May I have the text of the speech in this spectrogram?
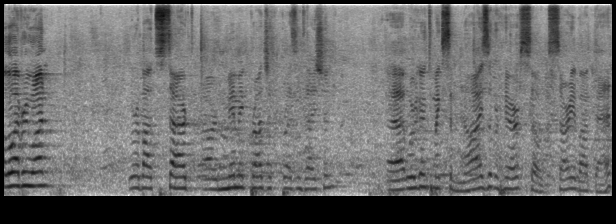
Hello everyone. We're about to start our Mimic project presentation. Uh, we're going to make some noise over here, so sorry about that.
